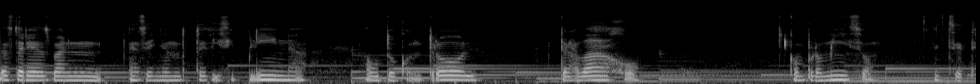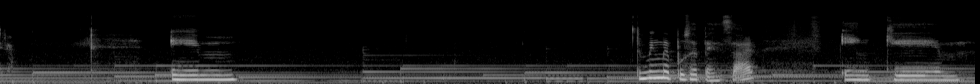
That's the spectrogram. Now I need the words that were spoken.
Las tareas van enseñándote disciplina, autocontrol, trabajo, compromiso, etc. Em, también me puse a pensar en que,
